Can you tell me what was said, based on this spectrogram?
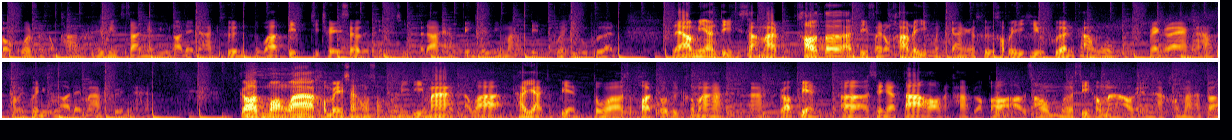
ก่อกวนฝ่ายตรงข้ามทำให้วินสันเนี่ยอยู่รอดได้นานขึ้น หรือว่าติดที่เทรเซอร์หรือเกนจิก็ได้ครับวิ่งไปวิ่งมาติดเพื่อฮิวเพื่อน แล้วมีอันติที่สามารถเคาน์เตอร์อันติฝ่ายตรงข้ามได้อีกเหมือนกัน ก็คือเข้าไปฮิวเพื่อนกลางวงแรงๆนะครับทำให้เพื่อนอยู่รอดได้มากขึ้นนะฮะ ก็มองว่าคอมบิเนชันของ 2 ตัวนี้ดีมาก แต่ว่าถ้าอยากจะเปลี่ยนตัวสปอร์ตตัวอื่นเข้ามาอะก็เปลี่ยนเอ่อเซนยาต้าออกนะครับ แล้วก็เอาเอาเมอร์ซี่เข้ามาเอาแอนนาเข้ามาก็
